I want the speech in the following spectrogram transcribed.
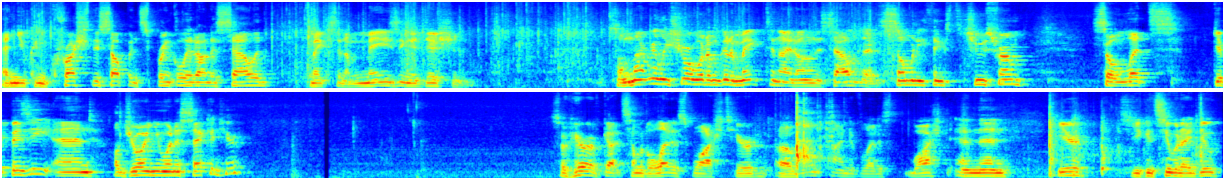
And you can crush this up and sprinkle it on a salad makes an amazing addition. So I'm not really sure what I'm gonna make tonight on this salad. There's so many things to choose from. So let's get busy and I'll join you in a second here. So here I've got some of the lettuce washed here, uh, one kind of lettuce washed, and then here, so you can see what I do.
